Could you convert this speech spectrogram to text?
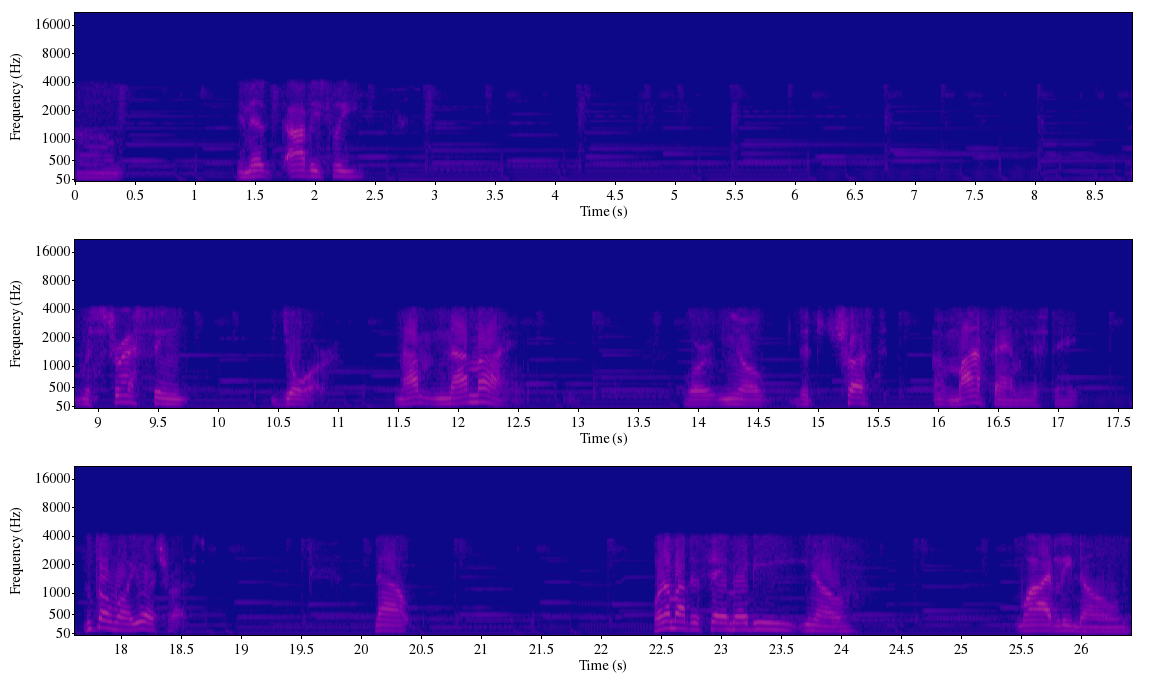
um, and there's obviously we're stressing your, not not mine, or you know the trust of my family estate. I'm talking about your trust. Now, what I'm about to say may be, you know, widely known.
